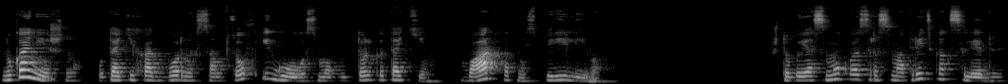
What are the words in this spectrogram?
Ну, конечно, у таких отборных самцов и голос мог быть только таким, бархатный, с переливами. Чтобы я смог вас рассмотреть как следует.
